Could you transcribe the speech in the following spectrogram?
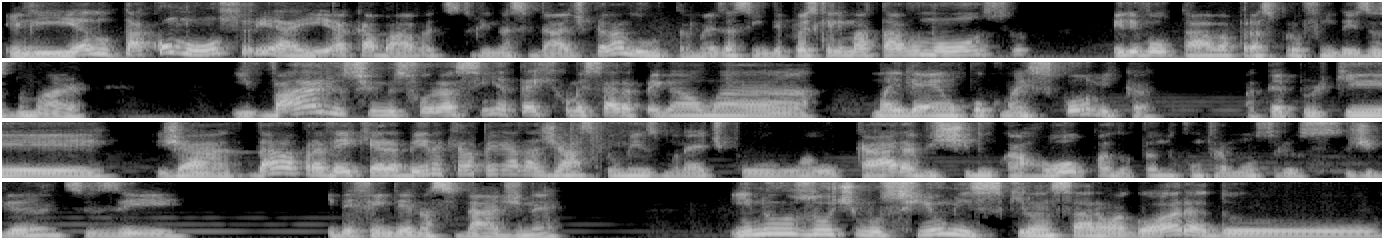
Ele ia lutar com o monstro e aí acabava destruindo a cidade pela luta, mas assim, depois que ele matava o monstro, ele voltava para as profundezas do mar. E vários filmes foram assim, até que começaram a pegar uma, uma ideia um pouco mais cômica, até porque já dava para ver que era bem naquela pegada Jasper mesmo, né? Tipo, o cara vestido com a roupa, lutando contra monstros gigantes e, e defendendo a cidade, né? E nos últimos filmes que lançaram agora, do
